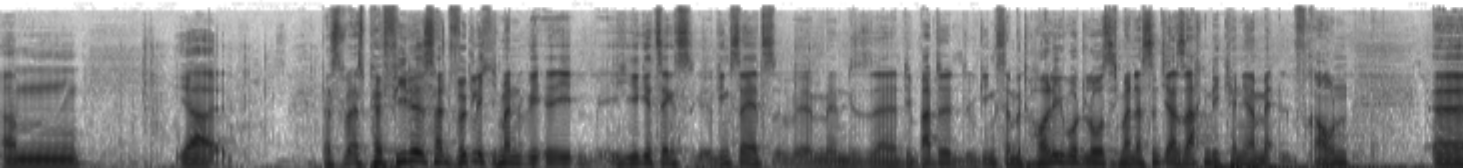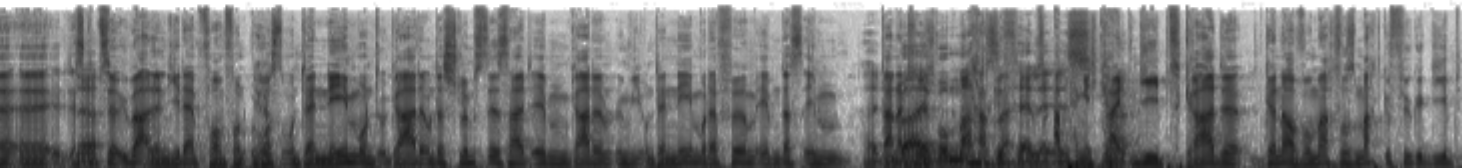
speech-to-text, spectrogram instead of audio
Ähm, ja, Das, das perfide ist halt wirklich, ich meine, hier ging es ja jetzt ähm, in dieser Debatte, ging es ja mit Hollywood los. Ich meine, das sind ja Sachen, die kennen ja Frauen. Äh, äh, das Ja. gibt es ja überall in jeder Form von großen Unternehmen und gerade und das Schlimmste ist halt eben gerade irgendwie Unternehmen oder Firmen eben, dass eben Halt da überall, natürlich wo krasse Machtgefälle ist, Abhängigkeiten ja. gibt. Gerade genau, wo Macht, wo es Machtgefüge gibt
